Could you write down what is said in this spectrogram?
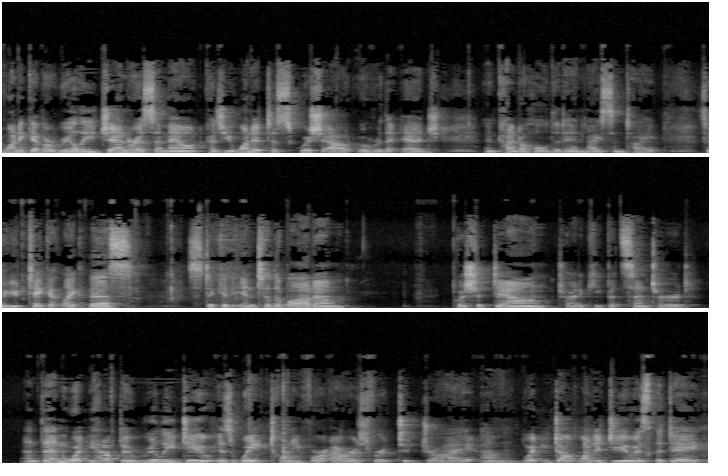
you want to give a really generous amount because you want it to squish out over the edge and kind of hold it in nice and tight. So you take it like this, stick it into the bottom, push it down, try to keep it centered. And then what you have to really do is wait 24 hours for it to dry. Um, what you don't want to do is the day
